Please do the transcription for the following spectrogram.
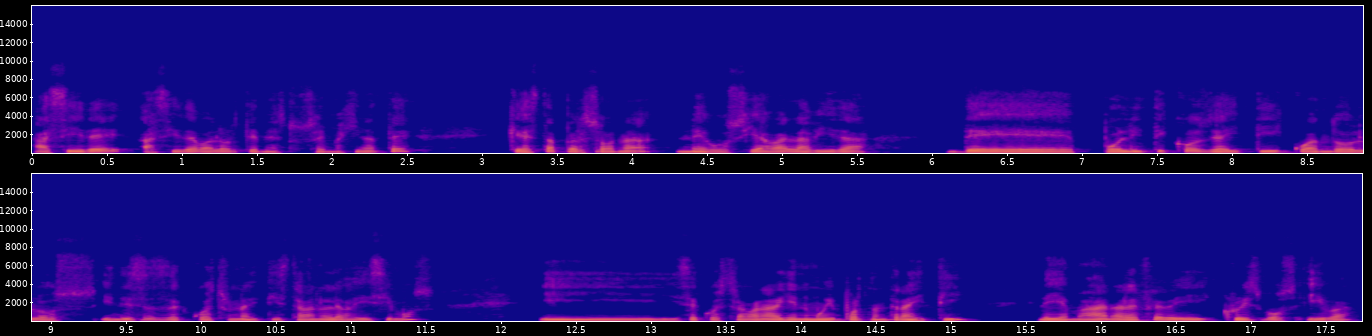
Así de, así de valor tiene esto. O sea, imagínate que esta persona negociaba la vida de políticos de Haití cuando los índices de secuestro en Haití estaban elevadísimos y secuestraban a alguien muy importante en Haití, le llamaban al FBI, Chris Voss iba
